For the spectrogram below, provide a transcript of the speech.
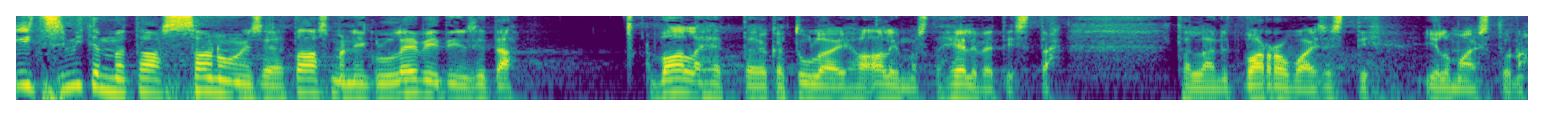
vitsi, miten mä taas sanoin sen. Ja taas mä niin levitin sitä valhetta, joka tulee ihan alimmasta helvetistä, tällä nyt varovaisesti ilmaistuna.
